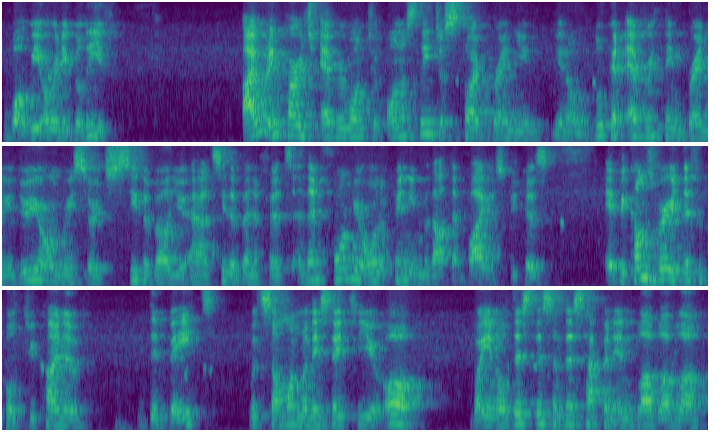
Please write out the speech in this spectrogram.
what we already believe. I would encourage everyone to honestly just start brand new. You know, look at everything brand new, do your own research, see the value add, see the benefits, and then form your own opinion without that bias because it becomes very difficult to kind of debate with someone when they say to you, oh, but you know, this, this, and this happened in blah, blah, blah.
